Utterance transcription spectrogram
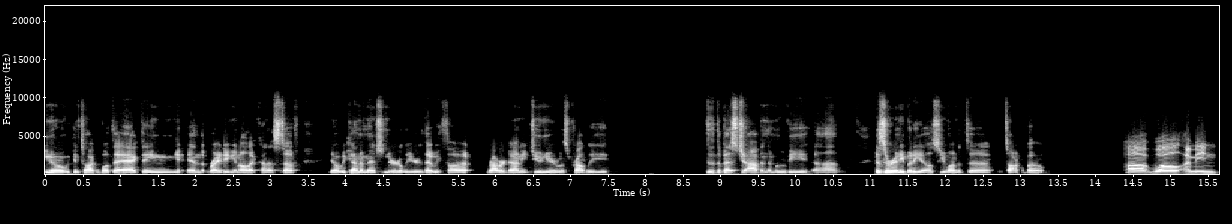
you know we can talk about the acting and the writing and all that kind of stuff you know, we kind of mentioned earlier that we thought Robert Downey Jr. was probably did the best job in the movie. Uh, is there anybody else you wanted to talk about? Uh, well, I mean,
